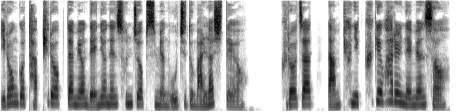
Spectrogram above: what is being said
이런 거 다 필요 없다며 내년엔 손주 없으면 오지도 말라시대요. 그러자 남편이 크게 화를 내면서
